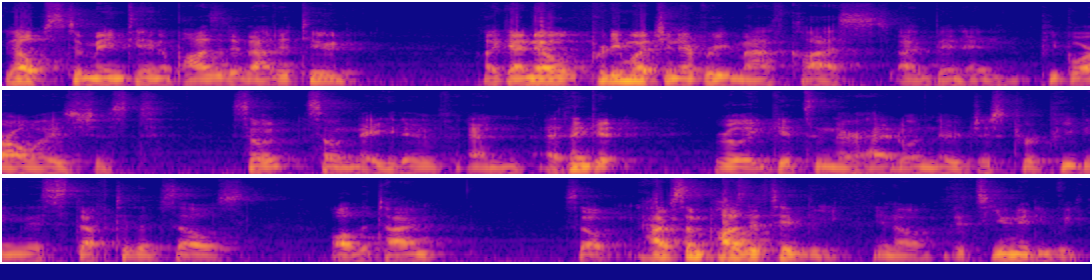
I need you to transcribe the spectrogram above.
helps to maintain a positive attitude. Like I know pretty much in every math class I've been in, people are always just so so negative and I think it really gets in their head when they're just repeating this stuff to themselves all the time. So have some positivity. You know, it's Unity Week.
